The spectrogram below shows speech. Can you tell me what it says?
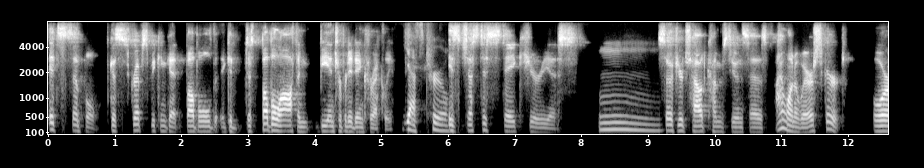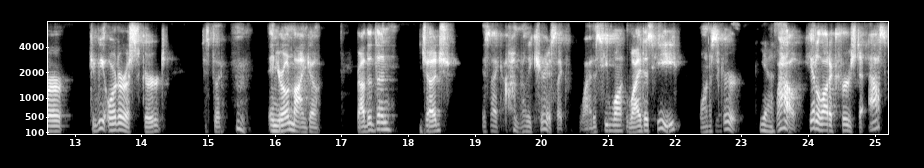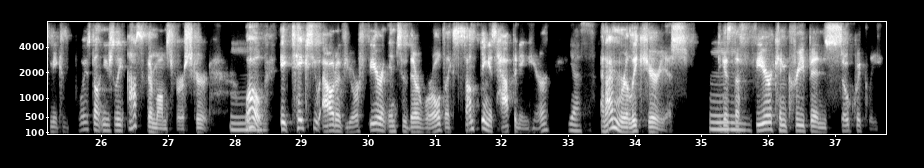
It's simple because scripts we can get bubbled. It could just bubble off and be interpreted incorrectly. yes, true. Is just to stay curious. Mm, So if your child comes to you and says, "I want to wear a skirt," or "Can we order a skirt?" Just be like, hmm. in your own mind, go rather than judge. It's like I'm really curious. Like, why does he want? Why does he want a skirt? yes. Wow, he had a lot of courage to ask me because boys don't usually ask their moms for a skirt. Mm, Whoa, it takes you out of your fear and into their world. Like something is happening here. Yes. And I'm really curious because the Mm, fear can creep in so quickly,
